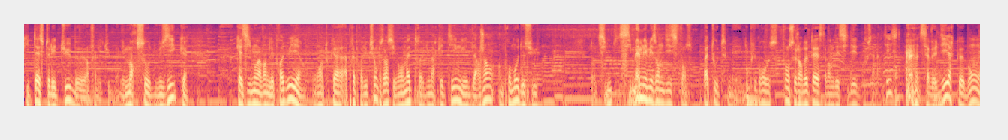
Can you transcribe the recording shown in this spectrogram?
qui testent les tubes, euh, enfin les tubes, les morceaux de musique euh, quasiment avant de les produire, ou en tout cas après production, pour savoir s'ils vont mettre du marketing et de l'argent en promo dessus. Donc si, même les maisons de disques font, pas toutes, mais les plus grosses, font ce genre de test avant de décider de pousser un artiste, ça veut dire que bon, euh,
